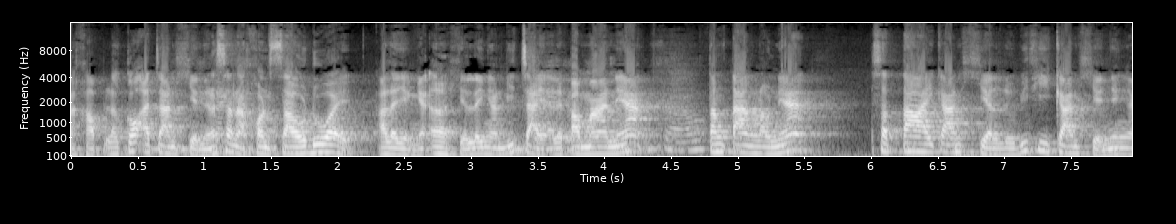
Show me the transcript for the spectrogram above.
นะครับแล้วก็อาจารย์เขียนในลักษณะ consult ด้วยอะไรอย่างเงี้ยเออเขียนรายงานวิจัยอะไรประมาณเนี้ย ต่างๆ เหล่านี้สไตล์การเขียนหรือวิธีการเขียนยังไง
